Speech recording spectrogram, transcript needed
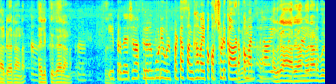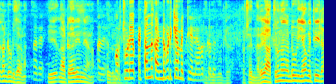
നാട്ടുകാരനാണ്. അയൽക്കാരാണ്. ഈ പ്രദേശവാസികളും കൂടി ഉൾപ്പെട്ട സംഘമായി ഇപ്പൊ കുറച്ചുകൂടി കാടൊക്കെ മനസ്സിലായി. അറിയാവുന്നവരാണ് പോയി കണ്ടുപിടിച്ചാണ് ഈ നാട്ടുകാർ തന്നെയാണ് കുറച്ചുകൂടി പെട്ടെന്ന് കണ്ടുപിടിക്കാൻ പറ്റിയല്ലേ അവർക്കത്? പക്ഷെ ഇന്നലെ രാത്രി ഒന്നും കണ്ടുപിടിക്കാൻ പറ്റിയില്ല.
